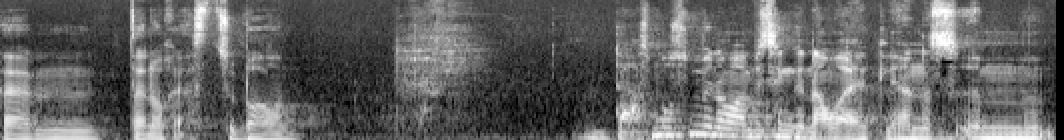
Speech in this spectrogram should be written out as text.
ähm, dann auch erst zu bauen. Das musst du mir noch mal ein bisschen genauer erklären. Das ähm,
